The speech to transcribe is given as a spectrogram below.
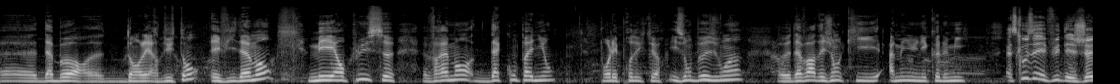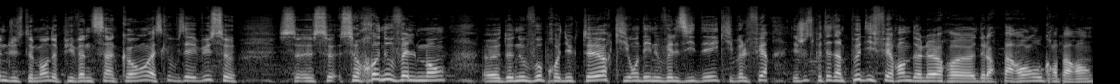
euh, d'abord euh, dans l'air du temps évidemment mais en plus euh, vraiment d'accompagnant pour les producteurs. Ils ont besoin d'avoir des gens qui amènent une économie. Est-ce que vous avez vu des jeunes justement depuis 25 ans? Est-ce que vous avez vu ce, renouvellement de nouveaux producteurs qui ont des nouvelles idées, qui veulent faire des choses peut-être un peu différentes de, de leurs parents ou grands-parents?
